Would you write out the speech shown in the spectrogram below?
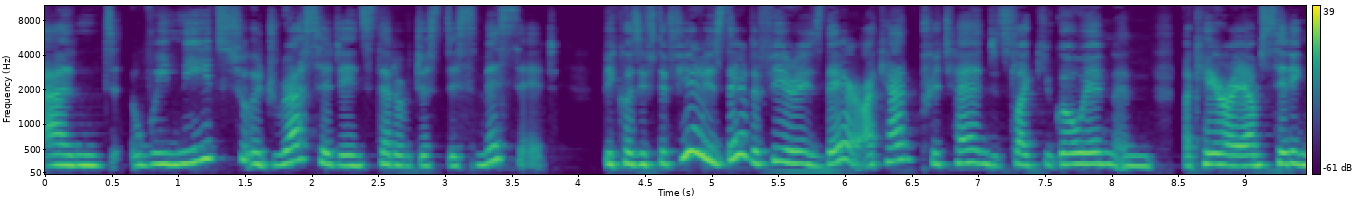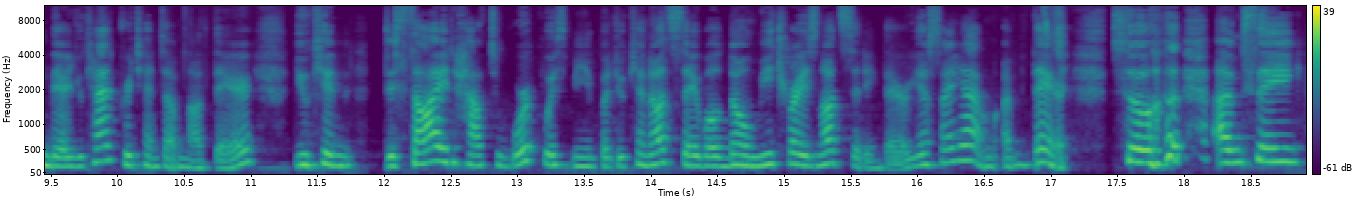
and we need to address it instead of just dismiss it. Because if the fear is there, the fear is there. I can't pretend. It's like you go in and like, here I am sitting there. You can't pretend I'm not there. You can decide how to work with me, but you cannot say, well, no, Mitra is not sitting there. Yes, I am. I'm there. So I'm saying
